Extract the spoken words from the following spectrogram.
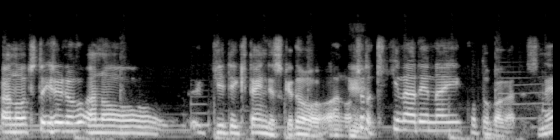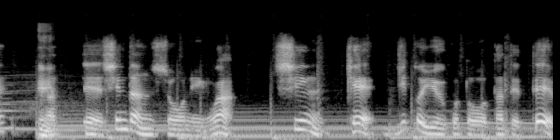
あのちょっといろいろあの聞いていきたいんですけど、あの、ちょっと聞き慣れない言葉がですね、あって、親鸞上人は、神、家、義ということを立てて、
